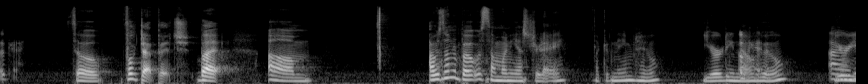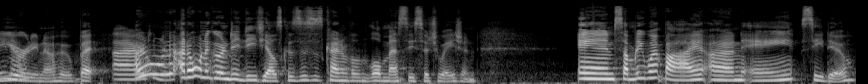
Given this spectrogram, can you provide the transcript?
okay. So fuck that bitch. But um, I was on a boat with someone yesterday. Like a name who? You already know Okay. who. I You already you know. already know who. But I I, don't Wanna, I don't want to go into details because this is kind of a little messy situation. And somebody went by on a sea-doo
